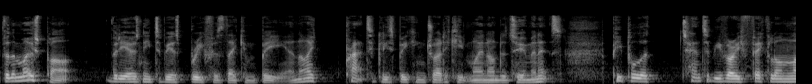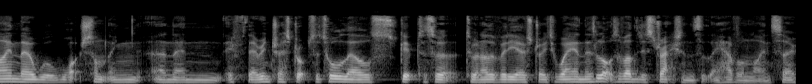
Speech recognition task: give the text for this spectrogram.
for the most part, videos need to be as brief as they can be, and I, practically speaking, try to keep mine under two minutes. People are, tend to be very fickle online. They will watch something, and then if their interest drops at all, they'll skip to to another video straight away. And there's lots of other distractions that they have online, so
